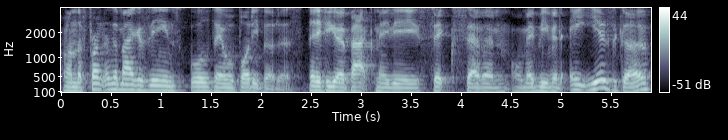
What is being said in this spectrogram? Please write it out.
were on the front of the magazines or they were bodybuilders. Then if you go back maybe 6, 7 or maybe even 8 years ago,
